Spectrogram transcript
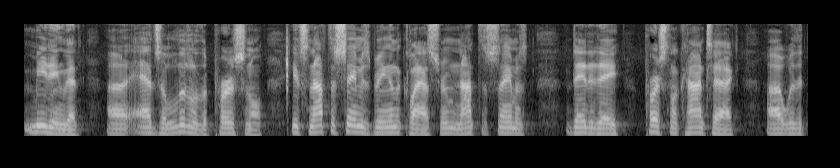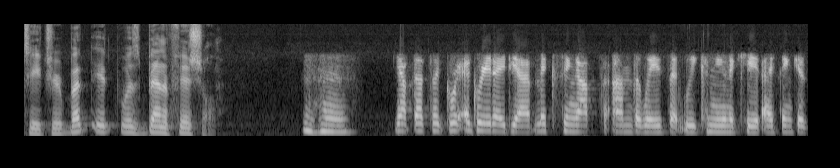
meeting that uh, adds a little of the personal. It's not the same as being in the classroom, not the same as day to day personal contact uh, with a teacher, but it was beneficial. Mm-hmm. Yep, that's a great, a great idea. Mixing up um, the ways that we communicate, I think, is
